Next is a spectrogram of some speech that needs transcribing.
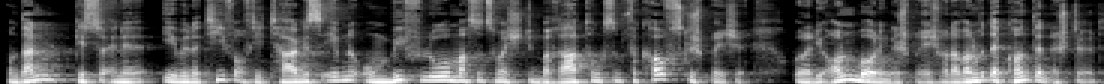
Und dann gehst du eine Ebene tiefer auf die Tagesebene. Um wie viel Uhr machst du zum Beispiel die Beratungs- und Verkaufsgespräche oder die Onboarding-Gespräche oder wann wird der Content erstellt?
